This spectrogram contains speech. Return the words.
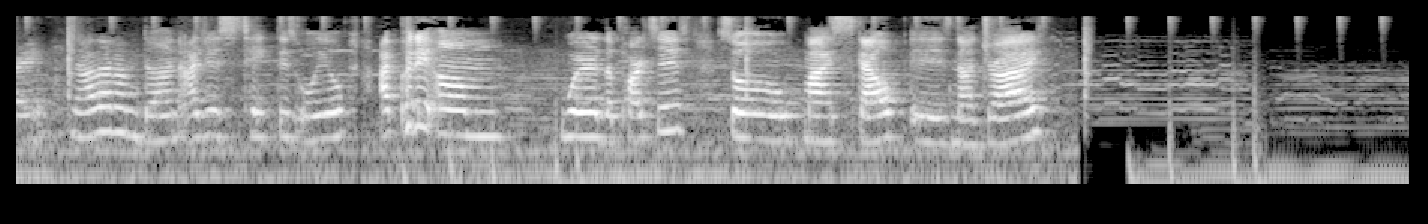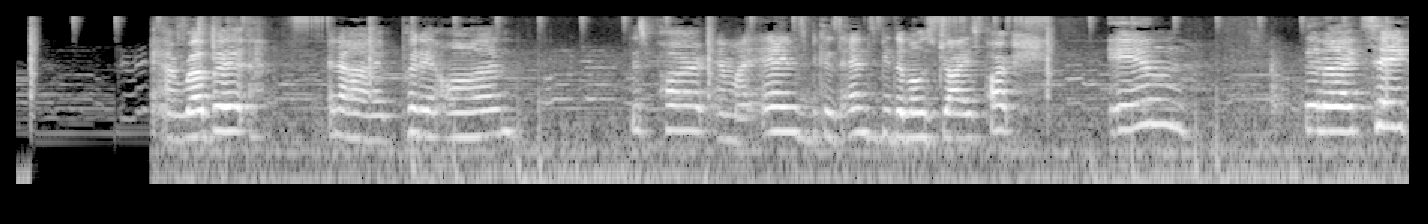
Right now that i'm done i just take this oil. I put it um where the parts is so my scalp is not dry. And rub it and i put it on this part and my ends because ends be the most driest part. And then i take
